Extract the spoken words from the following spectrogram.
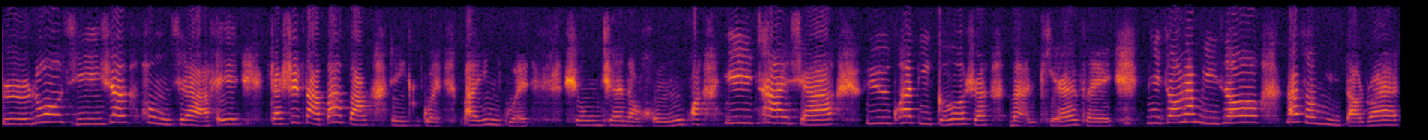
日落西山红霞黑，战士打靶把营归，把营归。胸前的红花一彩霞，愉快的歌声满天飞。咪走啦咪走，啦走咪到瑞，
